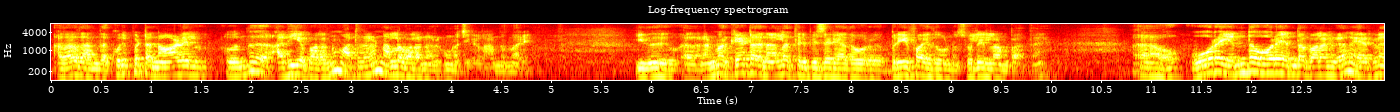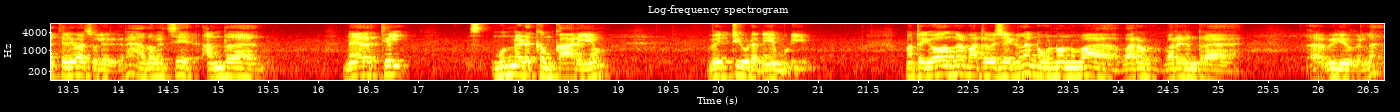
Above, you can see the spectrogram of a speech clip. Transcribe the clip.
அதாவது அந்த குறிப்பிட்ட நாளில் வந்து அதிக பலனும் மற்ற நாள் நல்ல பலனும் இருக்கும்னு வச்சுக்கலாம். அந்த மாதிரி. இது நண்பர் கேட்டதுனால திருப்பி சரி அதை ஒரு ப்ரீஃபாக இது ஒன்று சொல்லிடலாம்னு பார்த்தேன். ஓரை எந்த ஓரை எந்த பலன்கள் ஏற்கனவே தெளிவாக சொல்லியிருக்கிறேன். அதை வச்சு அந்த நேரத்தில் முன்னெடுக்கும் காரியம் வெற்றியுடனே முடியும். மற்ற யோகங்கள் மற்ற விஷயங்கள்லாம் இன்னும் ஒன்று ஒன்றுமா வர வருகின்ற வீடியோக்களில்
